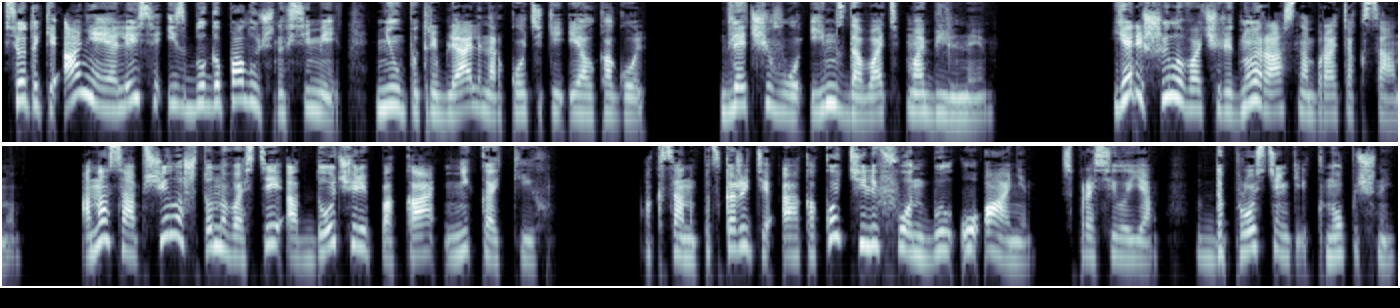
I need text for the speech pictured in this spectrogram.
Все-таки Аня и Олеся из благополучных семей не употребляли наркотики и алкоголь. Для чего им сдавать мобильные? Я решила в очередной раз набрать Оксану. Она сообщила, что новостей от дочери пока никаких. «Оксана, подскажите, а какой телефон был у Ани?» — спросила я. «Да простенький, кнопочный»,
